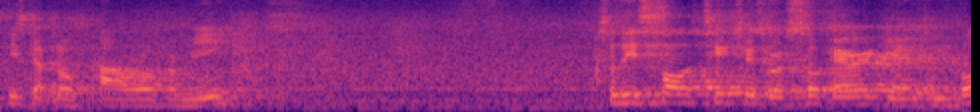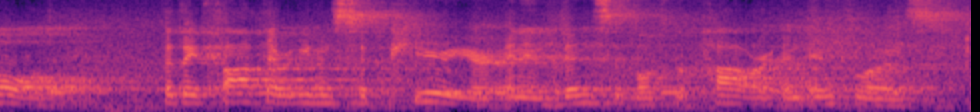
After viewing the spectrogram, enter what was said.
he's got no power over me. So these false teachers were so arrogant and bold that they thought they were even superior and invincible to the power and influence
